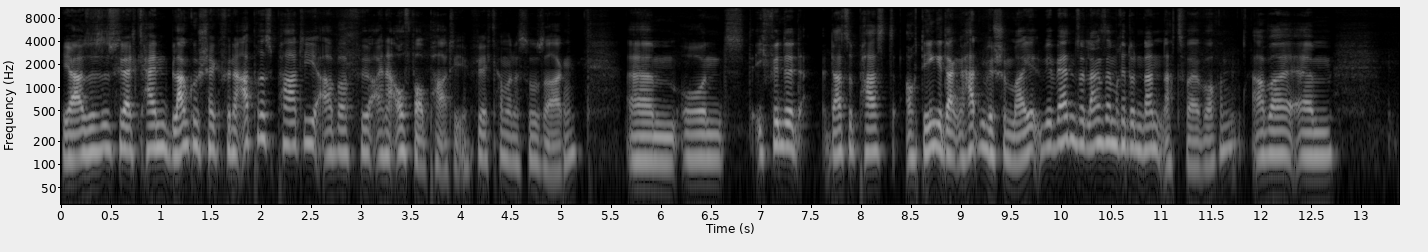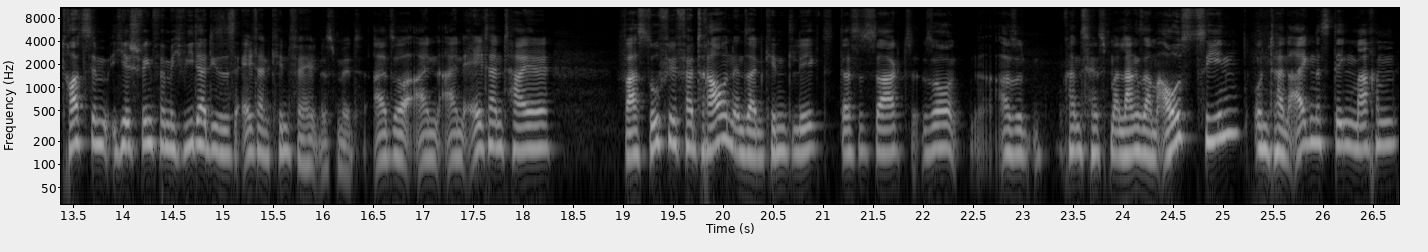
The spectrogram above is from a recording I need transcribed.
Ja, also es ist vielleicht kein Blankoscheck für eine Abrissparty, aber für eine Aufbauparty. Vielleicht kann man das so sagen. Ähm, und ich finde, dazu passt, auch den Gedanken hatten wir schon mal. Wir werden so langsam redundant nach zwei Wochen, aber ähm, trotzdem, hier schwingt für mich wieder dieses Eltern-Kind-Verhältnis mit. Also ein, ein Elternteil, was so viel Vertrauen in sein Kind legt, dass es sagt, so, also du kannst jetzt mal langsam ausziehen und dein eigenes Ding machen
